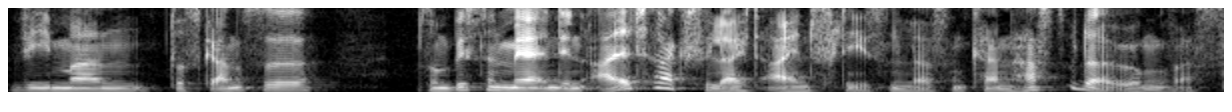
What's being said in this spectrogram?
wie man das Ganze so ein bisschen mehr in den Alltag vielleicht einfließen lassen kann. Hast du da irgendwas?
